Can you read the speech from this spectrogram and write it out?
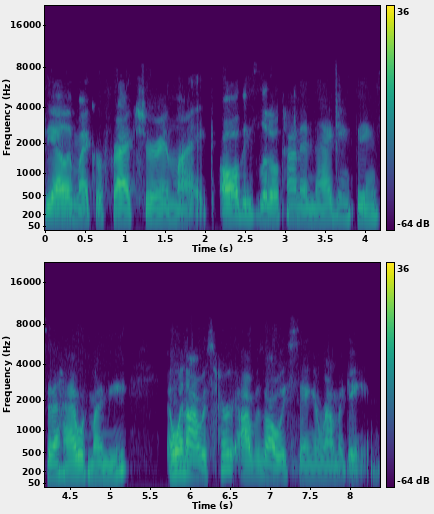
ACL and microfracture and like all these little kind of nagging things that I had with my knee. And when I was hurt, I was always staying around the game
